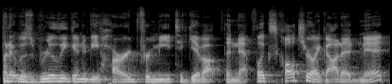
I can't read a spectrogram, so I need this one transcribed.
But it was really going to be hard for me to give up the Netflix culture, I got to admit.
